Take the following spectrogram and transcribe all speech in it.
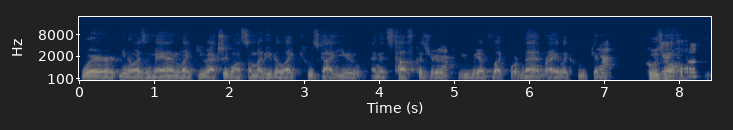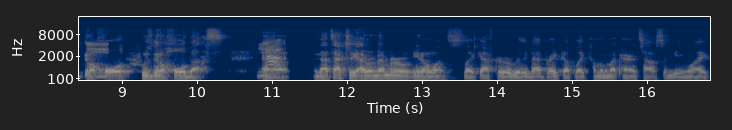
where you know as a man like you actually want somebody to like who's got you and it's tough because you're yeah. you we have like we're men right like who can yeah. who's you're gonna hold who's gonna hold who's gonna hold us yeah and, and that's actually i remember you know once like after a really bad breakup like coming to my parents house and being like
